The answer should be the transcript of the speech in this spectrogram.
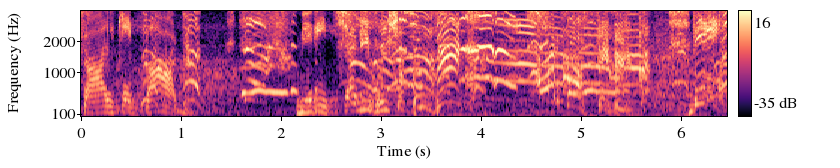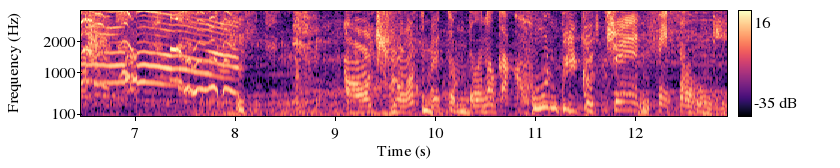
साल के बाद मेरी चली हुई शक्ल देख आज रात में तुम दोनों का खून पीकर चैन से सोऊँगी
